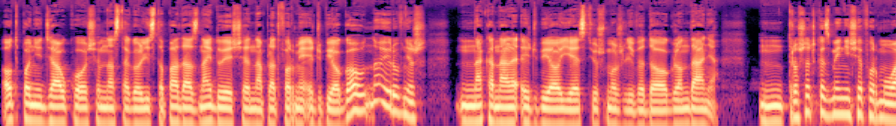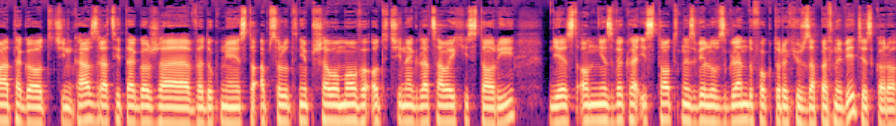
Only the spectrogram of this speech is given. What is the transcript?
od poniedziałku 18 listopada znajduje się na platformie HBO Go, no i również na kanale HBO jest już możliwy do oglądania. Mm, troszeczkę zmieni się formuła tego odcinka z racji tego, że według mnie jest to absolutnie przełomowy odcinek dla całej historii. Jest on niezwykle istotny z wielu względów, o których już zapewne wiecie, skoro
